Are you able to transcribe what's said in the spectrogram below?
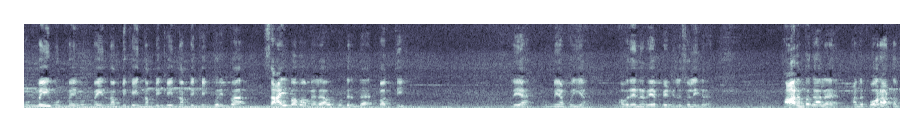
உண்மை உண்மை உண்மை நம்பிக்கை நம்பிக்கை நம்பிக்கை. குறிப்பாக சாய்பாபா மேலே அவர் கொண்டிருந்த பக்தி. இல்லையா? உண்மையா பொய்யா? அவரே நிறைய பேட்டியில் சொல்லிக்கிறார். ஆரம்ப கால அந்த போராட்டம்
